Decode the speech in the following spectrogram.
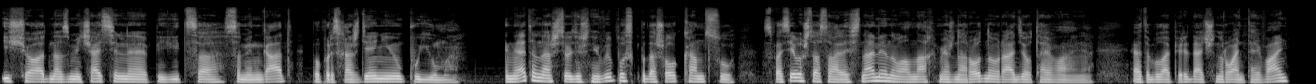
Еще одна замечательная певица Самингад по происхождению Пуюма. И на этом наш сегодняшний выпуск подошел к концу. Спасибо, что оставались с нами на волнах Международного радио Тайваня. Это была передача «Нуруань Тайвань»,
